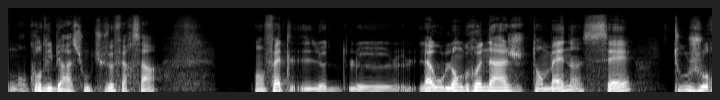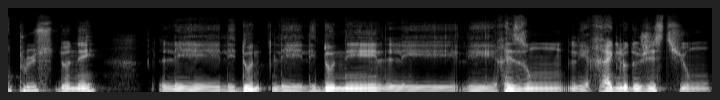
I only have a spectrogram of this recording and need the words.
ou en cours de libération que tu veux faire ça, en fait, le, le, là où l'engrenage t'emmène, c'est toujours plus donner les, les, don- les, les données, les, raisons, les règles de gestion,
